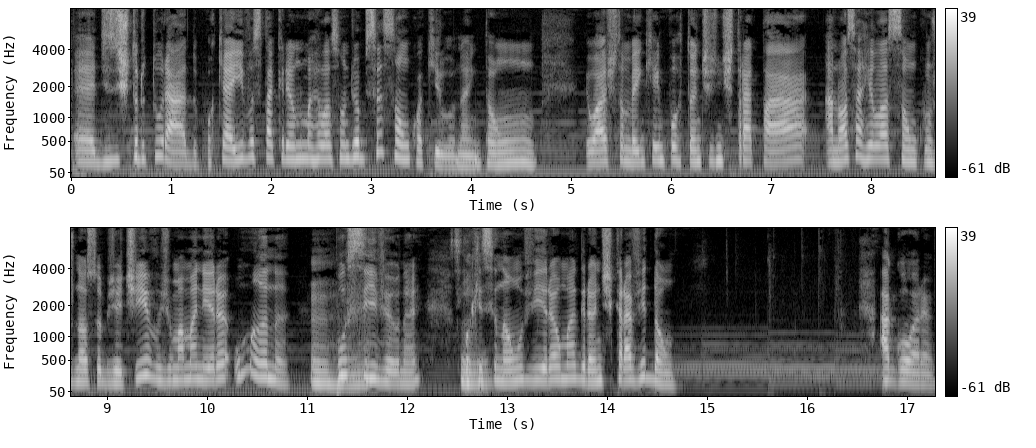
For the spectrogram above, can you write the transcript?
é, desestruturado, porque aí você está criando uma relação de obsessão com aquilo, né? Então, eu acho também que é importante a gente tratar a nossa relação com os nossos objetivos de uma maneira humana uhum. possível, né? Sim. Porque senão vira uma grande escravidão. Agora,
